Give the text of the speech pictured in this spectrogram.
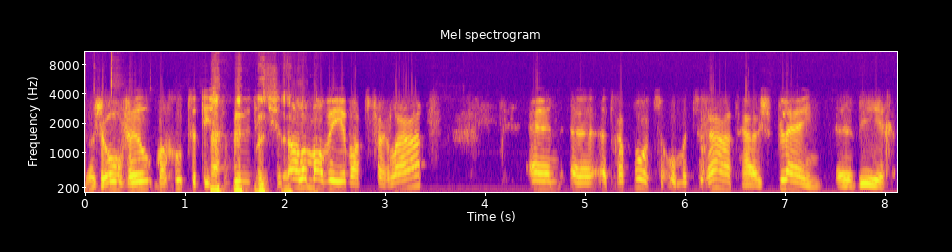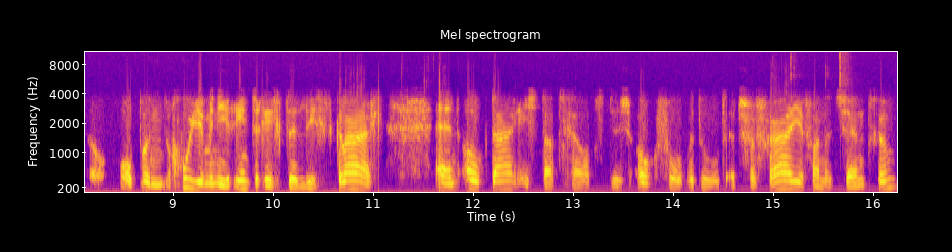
maar zoveel. Maar goed, het is gebeurd. Het is het allemaal weer wat verlaat. En uh, het rapport om het Raadhuisplein uh, weer op een goede manier in te richten ligt klaar. En ook daar is dat geld dus ook voor bedoeld. Het verfraaien van het centrum.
